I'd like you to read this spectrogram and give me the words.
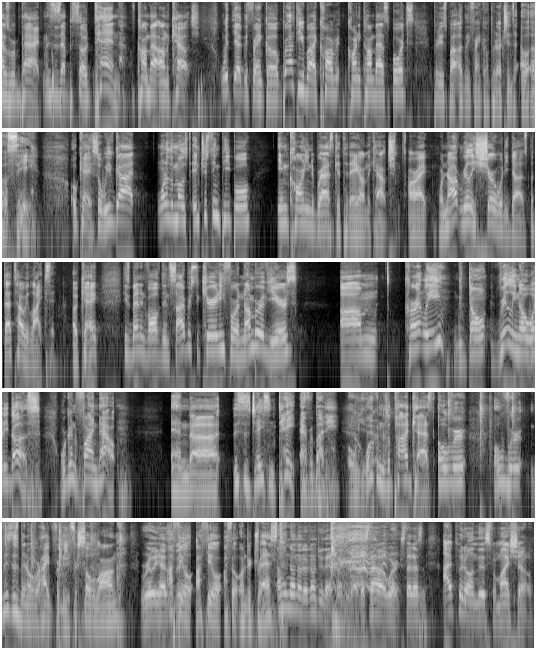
guys, we're back. This is episode 10 of Combat on the Couch with the Ugly Franco, brought to you by Car- Kearney Combat Sports, produced by Ugly Franco Productions LLC. Okay, so we've got one of the most interesting people in Kearney, Nebraska today on the couch. All right, we're not really sure what he does, but that's how he likes it. Okay, he's been involved in cybersecurity for a number of years. Um, currently, we don't really know what he does. We're gonna find out. And uh, this is Jasun Tate, everybody. Oh, yeah. Welcome to the podcast. Over, over. This has been overhyped for me for so long. Really hasn't I been. feel, I feel, I feel underdressed. Oh no no no! Don't do that! Don't do that. That's not how it works. That doesn't. I put on this for my show.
